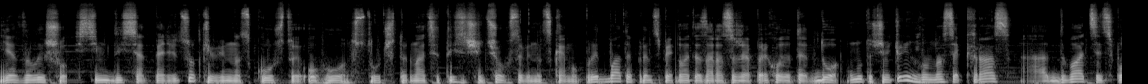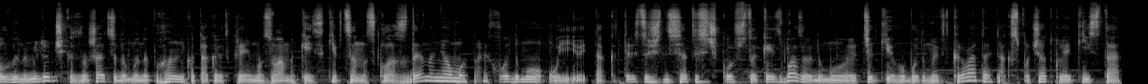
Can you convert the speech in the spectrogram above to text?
я залишу 75%. Він нас коштує ого 114 тисяч. Нічого собі натискаємо придбати. В принципі, давайте зараз вже переходити до внутрішнього тюнінгу. У нас якраз а, 20,5 мільйончиків залишається. Думаю, непоганенько так відкриємо з вами кейсків. Це у нас клас D на ньому. Переходимо. Ой-ой, так 360 тисяч коштує кейс базовий. Думаю, тільки його будемо відкривати. Так, спочатку якийсь та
